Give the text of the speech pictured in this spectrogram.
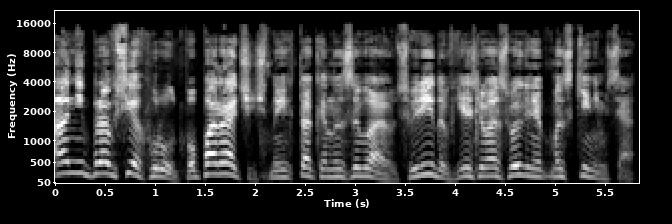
«Они про всех врут, попарачечно их так и называют. Свиридов, если вас выгонят, мы скинемся».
